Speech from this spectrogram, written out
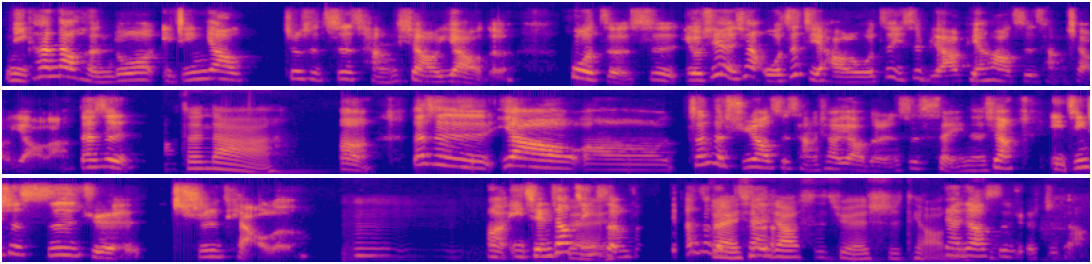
你看到很多已经要就是吃长效药的，或者是有些人像我自己好了，我自己是比较偏好吃长效药啦，但是真的啊，嗯，但是要呃真的需要吃长效药的人是谁呢？像已经是思觉失调了，嗯。啊，以前叫精神分裂，但这个对，现在叫思觉失调，现在叫思觉失调。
